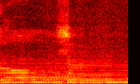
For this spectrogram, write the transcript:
lover's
